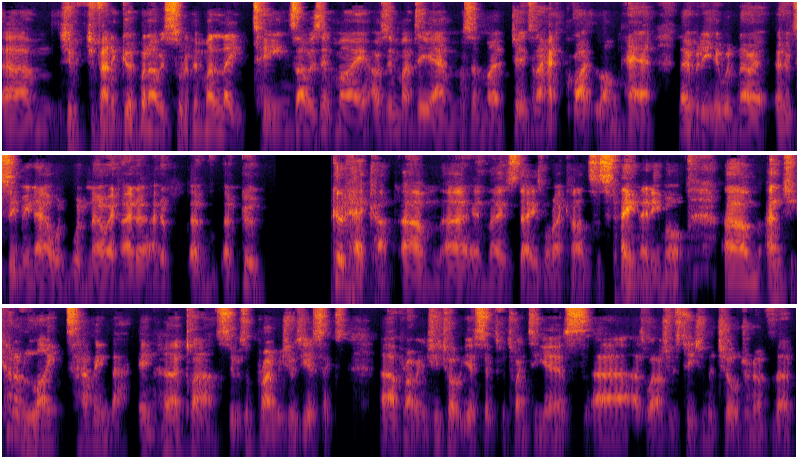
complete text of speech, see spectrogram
Um, she, she, found it good when I was sort of in my late teens. I was in my I was in my DMs and my jeans, and I had quite long hair. Nobody who would know it, who'd see me now, would, would know it. I had a, had a, a, good good haircut um, uh, in those days, one I can't sustain anymore. Um, and she kind of liked having that in her class. It was a primary, she was year six uh, primary, and she taught year six for 20 years uh, as well. She was teaching the children of the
